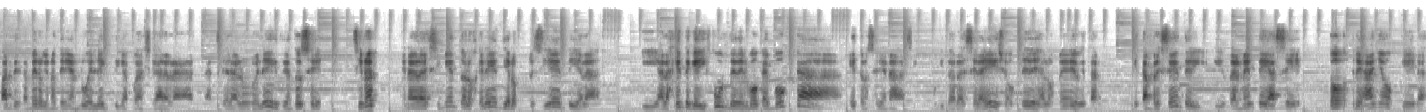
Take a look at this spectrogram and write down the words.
parte de también que no tenían luz eléctrica puedan llegar a, la, a acceder a la luz eléctrica. Entonces, si no es en agradecimiento a los gerentes y a los presidentes y a la, y a la gente que difunde del boca en boca, esto no sería nada. Así que un poquito agradecer a ellos, a ustedes, a los medios que están, que están presentes y, realmente hace dos, tres años que la,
